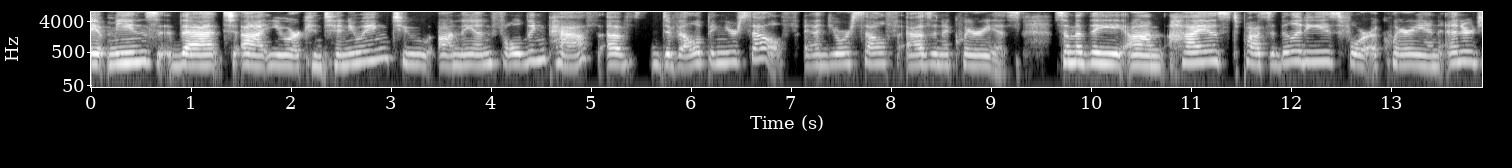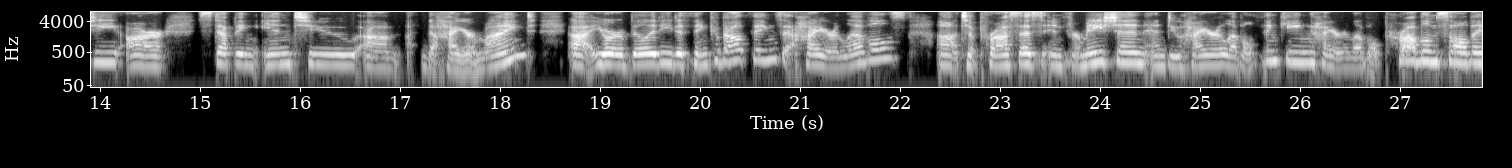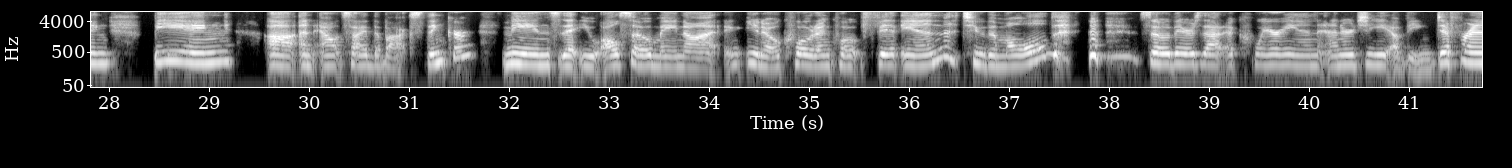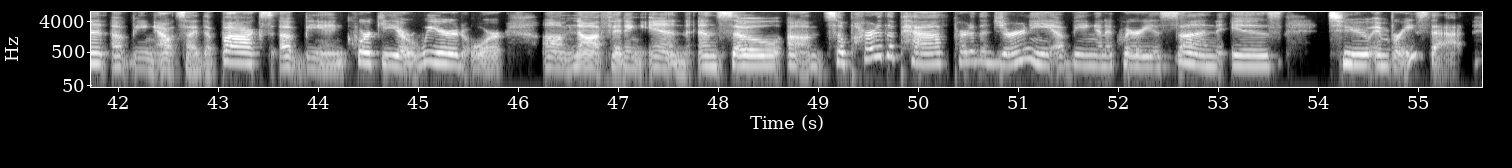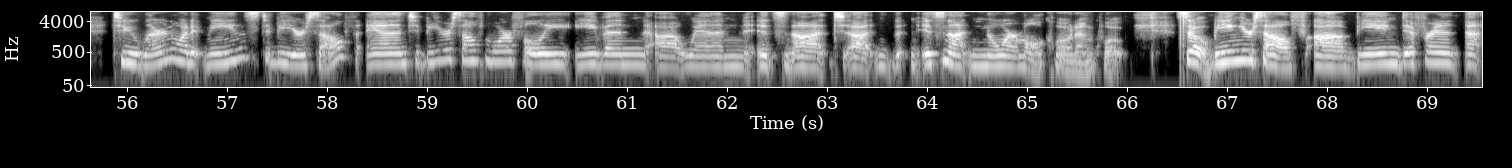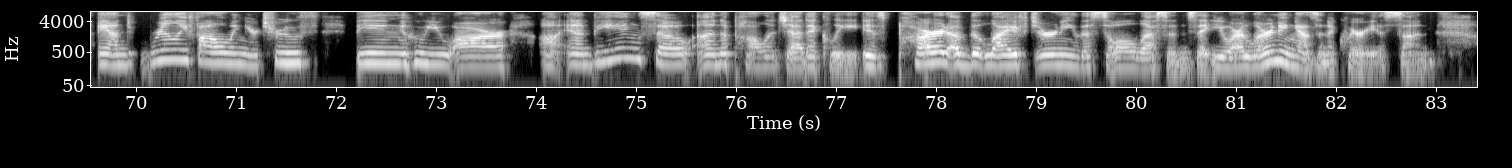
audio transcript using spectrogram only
it means that uh, you are continuing to on the unfolding path of developing yourself and yourself as an Aquarius. Some of the um, highest possibilities for Aquarian energy are stepping into um, the higher mind, uh, your ability to think about things at higher levels, uh, to process information and do higher level thinking, higher level problem solving, being uh, an outside the box thinker means that you also may not, you know, quote unquote, fit in to the mold. so there's that Aquarian energy of being different, of being outside the box, of being quirky or weird or um, not fitting in. And so, um, so part of the path, part of the journey of being an Aquarius sun is to embrace that, to learn what it means to be yourself and to be yourself more fully, even uh, when it's not uh, it's not normal, quote unquote. So, being yourself, uh, being different, uh, and really following your truth, being who you are, uh, and being so unapologetically is part of the life journey, the soul lessons that you are learning as an Aquarius sun.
